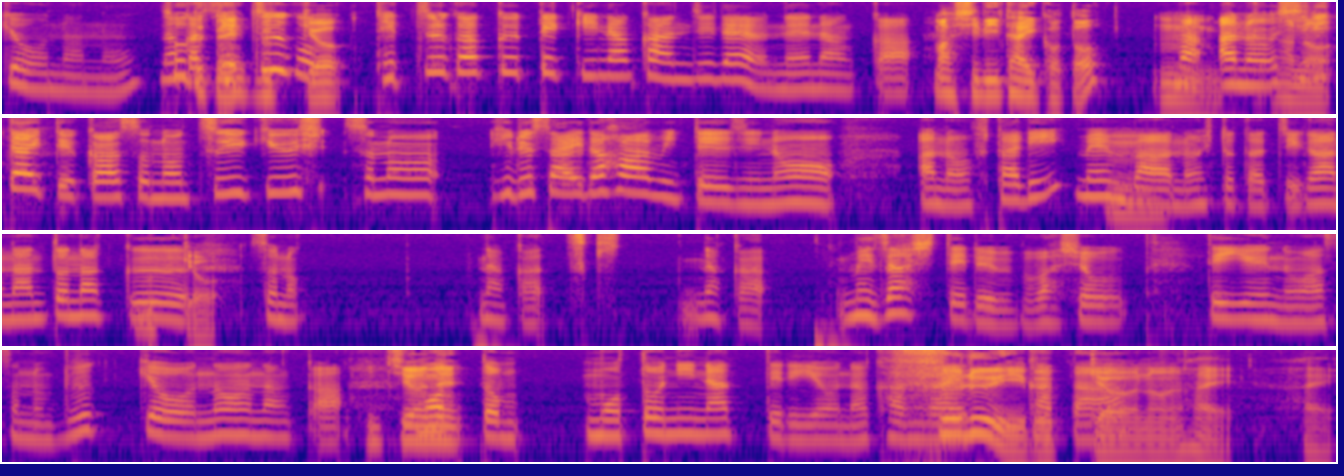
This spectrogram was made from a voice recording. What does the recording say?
教なの？なんかそうですね哲学的な感じだよねなんか、まあ知りたいこと、うん。まああの知りたいっていうかその追求しそのヒルサイドハーミテージのあの2人メンバーの人たちがなんとなく、仏教。そのなんか月なんか目指してる場所っていうのはその仏教のなんかねもっと元になってるような考え方古い仏教のはいはい。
